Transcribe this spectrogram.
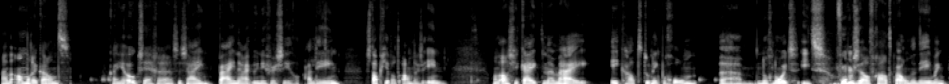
Aan de andere kant kan je ook zeggen, ze zijn bijna universeel. Alleen stap je wat anders in. Want als je kijkt naar mij, ik had toen ik begon ehm, nog nooit iets voor mezelf gehad qua onderneming.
